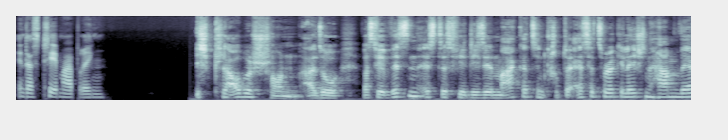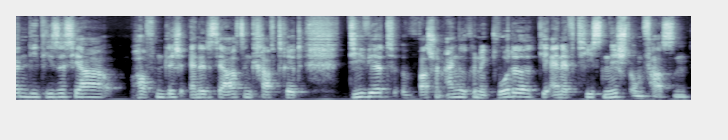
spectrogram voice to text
in das Thema bringen? Ich glaube schon. Also was wir wissen, ist, dass wir diese Markets in Crypto Assets Regulation haben werden, die dieses Jahr hoffentlich Ende des Jahres in Kraft tritt. Die wird, was schon angekündigt wurde, die NFTs nicht umfassen.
